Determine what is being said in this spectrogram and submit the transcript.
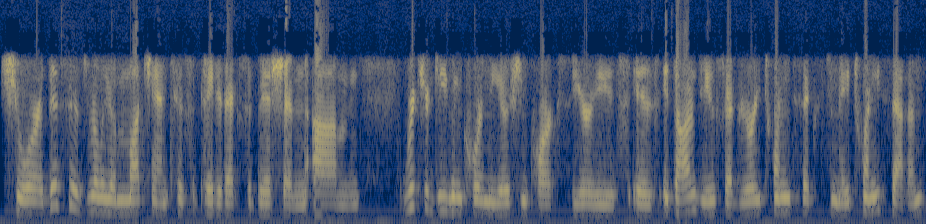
Sure. This is really a much anticipated exhibition. Um, Richard Diebenkorn, the Ocean Park series, is it's on view February 26th to May 27th.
